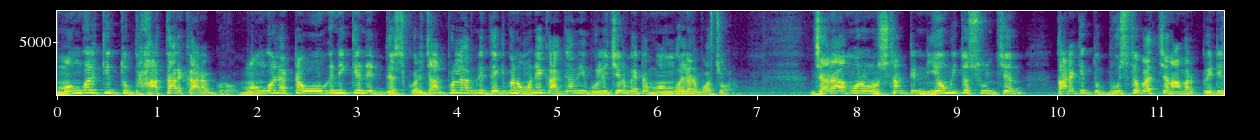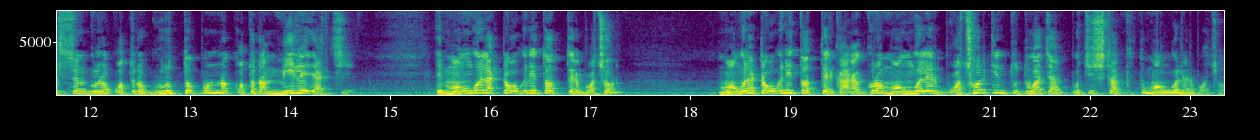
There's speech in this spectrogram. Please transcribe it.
মঙ্গল কিন্তু ভ্রাতার কারক গ্রহ। মঙ্গল একটা অগ্নিকে নির্দেশ করে। যার ফলে আপনি দেখবেন, অনেক আগে আমি বলেছিলাম এটা মঙ্গলের বছর। যারা আমার অনুষ্ঠানটি নিয়মিত শুনছেন তারা কিন্তু বুঝতে পারছেন আমার প্রেডিকশনগুলো কতটা গুরুত্বপূর্ণ, কতটা মিলে যাচ্ছে। এই মঙ্গল একটা অগ্নিতত্ত্বের বছর। মঙ্গল একটা অগ্নিতত্ত্বের কারাগ্রহ। মঙ্গলের বছর কিন্তু দু হাজার পঁচিশটা কিন্তু মঙ্গলের বছর।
